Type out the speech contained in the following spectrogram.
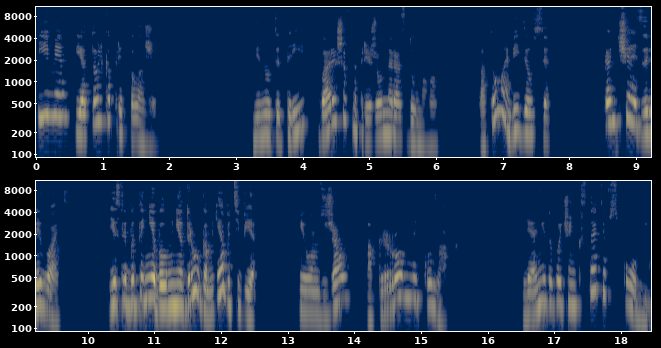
Имя я только предположил. Минуты три Барышев напряженно раздумывал. Потом обиделся. «Кончай заливать! Если бы ты не был мне другом, я бы тебе...» И он сжал огромный кулак. Леонидов очень кстати вспомнил,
